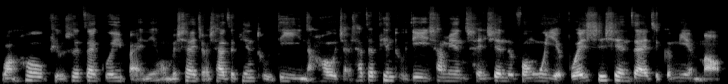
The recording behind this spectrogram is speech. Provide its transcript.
往后，比如说再过一百年，我们现在脚下这片土地，然后脚下这片土地上面呈现的风物，也不会是现在这个面貌。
